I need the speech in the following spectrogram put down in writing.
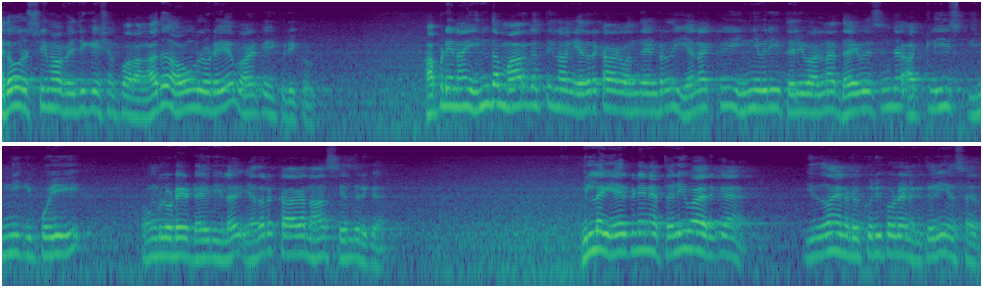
ஏதோ ஒரு ஸ்ட்ரீம் ஆஃப் எஜுகேஷன் போகிறாங்க அது அவங்களுடைய வாழ்க்கை குறிக்கோள். அப்படின்னா இந்த மார்க்கத்தில் நான் எதற்காக வந்தேன்றது எனக்கு இன்னி வரைக்கும் தெளிவாகனா தயவு செஞ்சு அட்லீஸ்ட் இன்னைக்கு போய் உங்களுடைய டைரியில் எதற்காக நான் சேர்ந்துருக்கேன்? இல்லை ஏற்கனவே நான் தெளிவாக இருக்கேன். இதுதான் என்னுடைய குறிக்கோள் எனக்கு தெரியும் சார்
